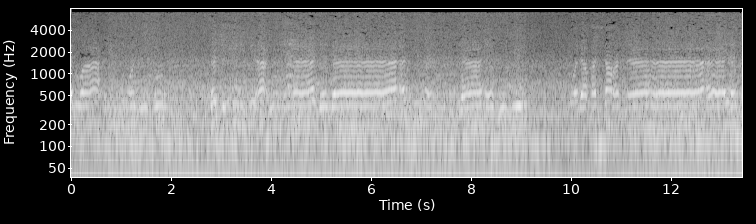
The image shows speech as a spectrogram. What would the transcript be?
ألواح وذكر تجري بأعيننا جزاء لمن كان كفر ولقد تركناها آية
